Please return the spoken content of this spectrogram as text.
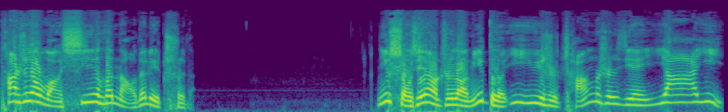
它是要往心和脑袋里吃的。你首先要知道，你得抑郁是长时间压抑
